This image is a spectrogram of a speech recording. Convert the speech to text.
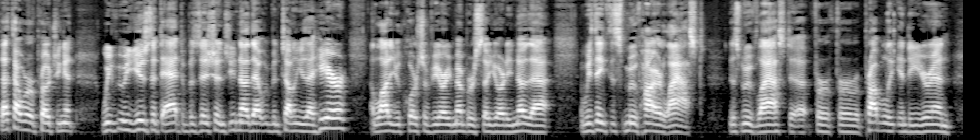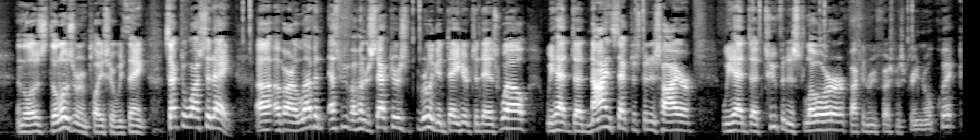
That's how we're approaching it. We, we used it to add to positions. You know that we've been telling you that here. A lot of you, of course, are VRA members, so you already know that. And we think this move higher last. This move last uh, for for probably into year end and the lows, the lows are in place here, we think. Sector watch today. Uh, of our 11 SP 500 sectors, really good day here today as well. We had uh, nine sectors finish higher. We had uh, two finish lower. If I can refresh my screen real quick.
